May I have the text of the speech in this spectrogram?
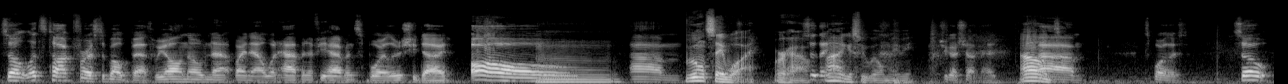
So let's talk first about Beth. We all know now, by now what happened. If you haven't, spoilers. She died. Oh, Mm, um, we won't say why or how. So they- I guess we will maybe. she got shot in the head. Oh, um, spoilers. So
